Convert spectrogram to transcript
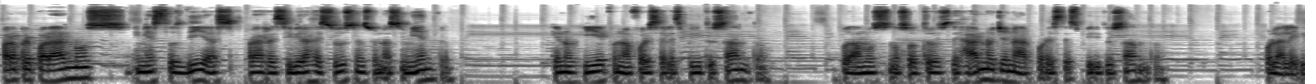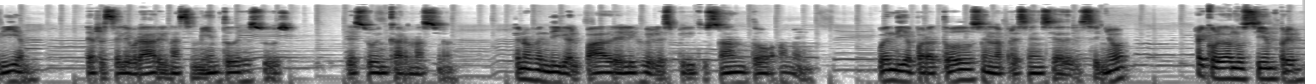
para prepararnos en estos días para recibir a Jesús en su nacimiento, que nos guíe con la fuerza del Espíritu Santo, podamos nosotros dejarnos llenar por este Espíritu Santo, por la alegría de celebrar el nacimiento de Jesús, de su encarnación. Que nos bendiga el Padre, el Hijo y el Espíritu Santo. Amén. Buen día para todos en la presencia del Señor, recordando siempre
